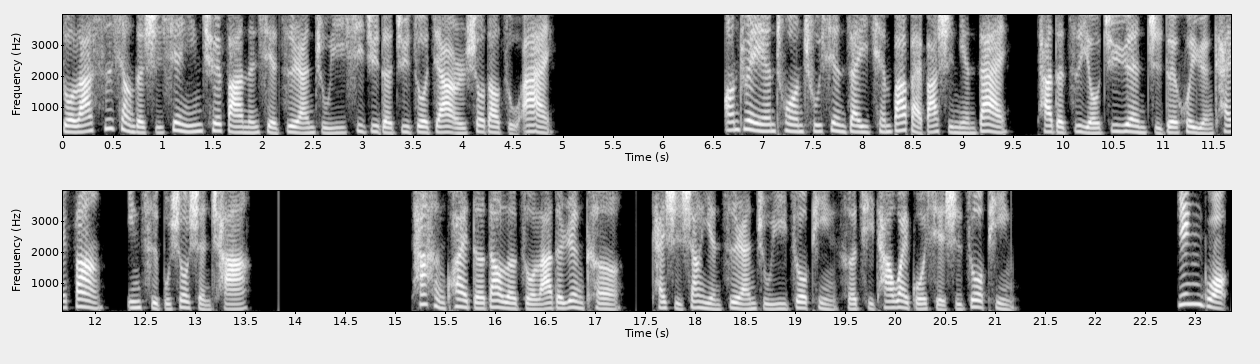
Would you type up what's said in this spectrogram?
左拉思想的实现因缺乏能写自然主义戏剧的剧作家而受到阻碍。Andre Antoine 出现在一千八百八十年代，他的自由剧院只对会员开放，因此不受审查。他很快得到了左拉的认可，开始上演自然主义作品和其他外国写实作品。英国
